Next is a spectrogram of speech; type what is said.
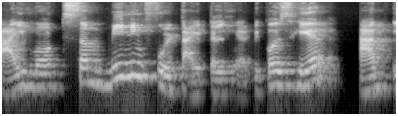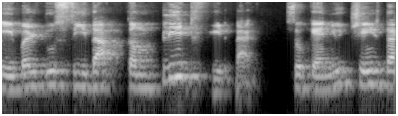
I want some meaningful title here because here I'm able to see the complete feedback. So can you change the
